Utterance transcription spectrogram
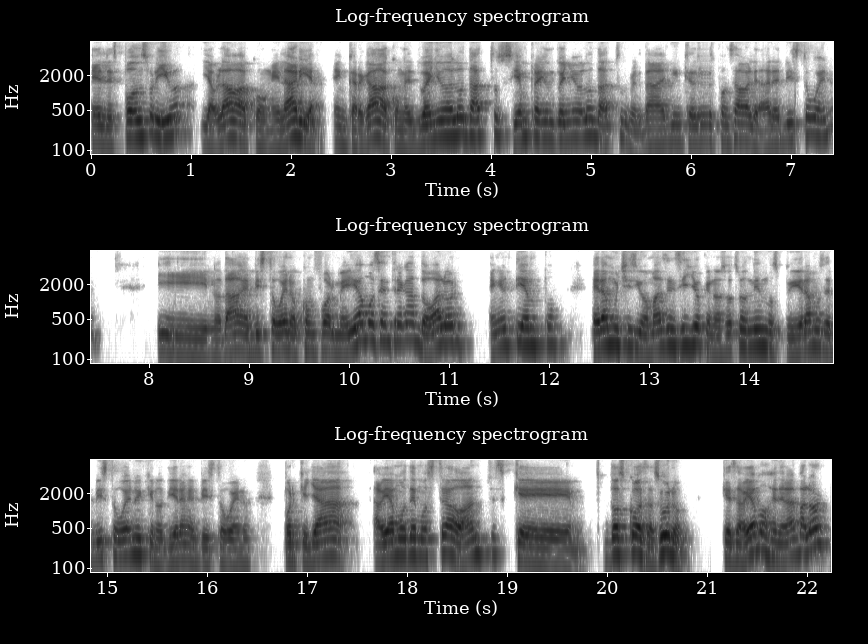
el sponsor iba y hablaba con el área encargada, con el dueño de los datos, siempre hay un dueño de los datos, ¿verdad? Alguien que es responsable de dar el visto bueno, y nos daban el visto bueno. Conforme íbamos entregando valor en el tiempo, era muchísimo más sencillo que nosotros mismos pidiéramos el visto bueno y que nos dieran el visto bueno, porque ya habíamos demostrado antes que dos cosas. Uno, que sabíamos generar valor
